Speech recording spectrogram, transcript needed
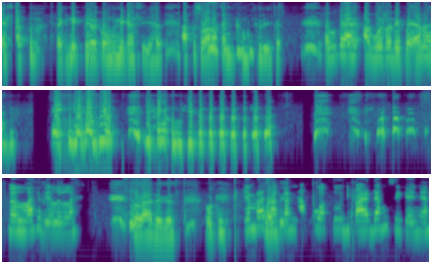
S1 Teknik Telekomunikasi ya. Aku suarakan kembali ya. Aku kayak anggota DPR aduh. Eh, dia nge-mute. Dia nge-mute. Lelah dia lelah. Lah deh, guys. Oke. Dia merasakan aku waktu di Padang sih kayaknya.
